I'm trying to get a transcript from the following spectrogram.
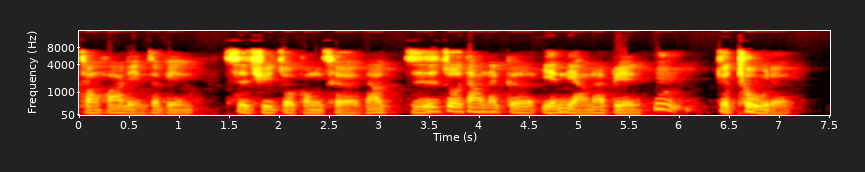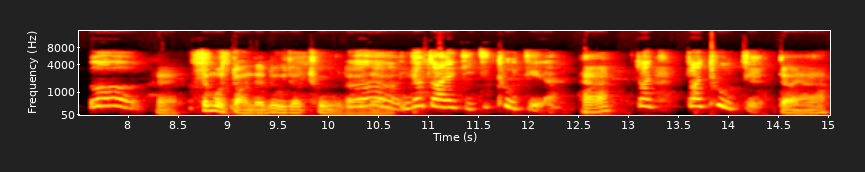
从花莲这边市区坐公车，然后只是坐到那个盐寮那边嗯，就吐了，呃嘿，这么短的路就吐了你就抓了几只兔子了，啊，抓抓兔子。对啊，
